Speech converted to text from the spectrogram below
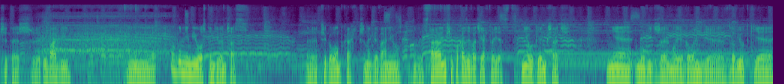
czy też y, uwagi. E, ogólnie miło spędziłem czas e, przy gołąbkach i przy nagrywaniu. E, Starałem się pokazywać jak to jest, nie upiększać, nie mówić, że moje gołębie zdrowiutkie,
